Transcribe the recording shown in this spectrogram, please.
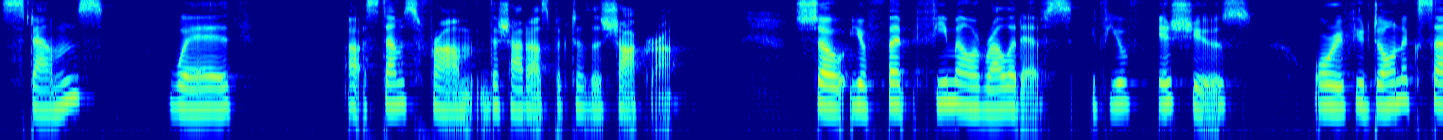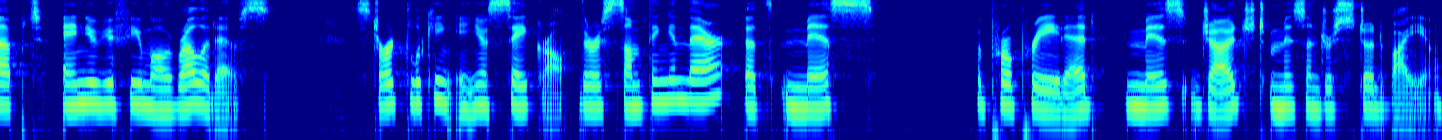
stems with uh, stems from the shadow aspect of the chakra. So your fe- female relatives if you have issues or if you don't accept any of your female relatives start looking in your sacral. There is something in there that's misappropriated misjudged misunderstood by you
